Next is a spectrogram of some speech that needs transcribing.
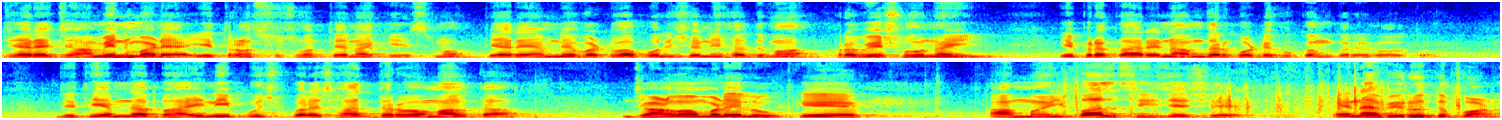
જ્યારે જામીન મળ્યા એ ત્રણસો છોતેરના કેસમાં, ત્યારે એમને વટવા પોલીસની હદમાં પ્રવેશવું નહીં એ પ્રકારે નામદાર કોર્ટે હુકમ કરેલો હતો. જેથી એમના ભાઈની પૂછપરછ હાથ ધરવામાં આવતા જાણવા મળેલું કે આ મહિપાલસિંહ જે છે, એના વિરુદ્ધ પણ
